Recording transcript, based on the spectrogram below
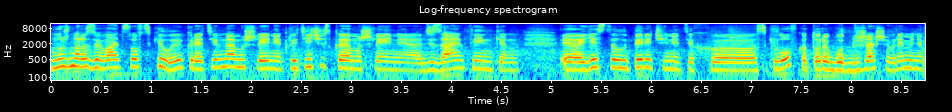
нужно развивать софт-скиллы, креативное мышление, критическое мышление, дизайн thinking. Э, Есть целый перечень этих э, скиллов, которые будут в ближайшее время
